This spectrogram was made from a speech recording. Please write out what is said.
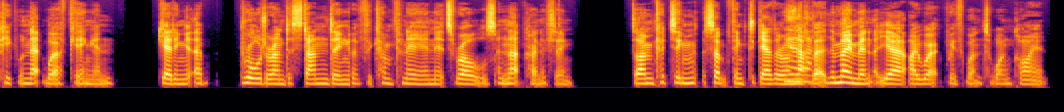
people networking and getting a broader understanding of the company and its roles and that kind of thing. So I'm putting something together on yeah. that. But at the moment, yeah, I work with one to one clients.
